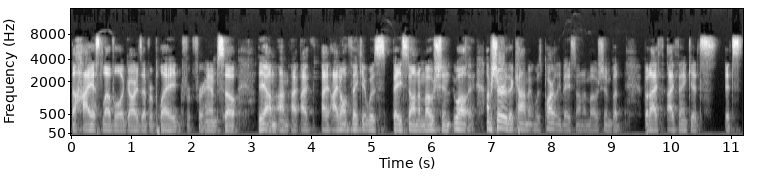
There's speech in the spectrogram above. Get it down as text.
the highest level a guard's ever played for, for him. So yeah I'm, I'm, I, I I don't think it was based on emotion. Well I'm sure the comment was partly based on emotion but but I I think it's it's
